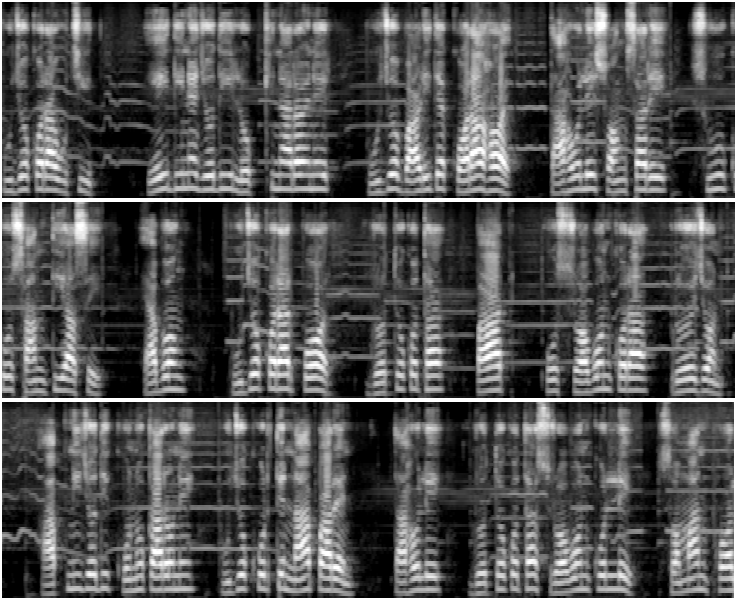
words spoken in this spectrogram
পুজো করা উচিত। এই দিনে যদি লক্ষ্মীনারায়ণের পুজো বাড়িতে করা হয়, তাহলে সংসারে সুখ ও শান্তি আসে এবং পুজো করার পর ব্রতকথা, পাঠ ও শ্রবণ করা প্রয়োজন। আপনি যদি কোনো কারণে পুজো করতে না পারেন, তাহলে ব্রতকথা, শ্রবণ করলে সমান ফল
